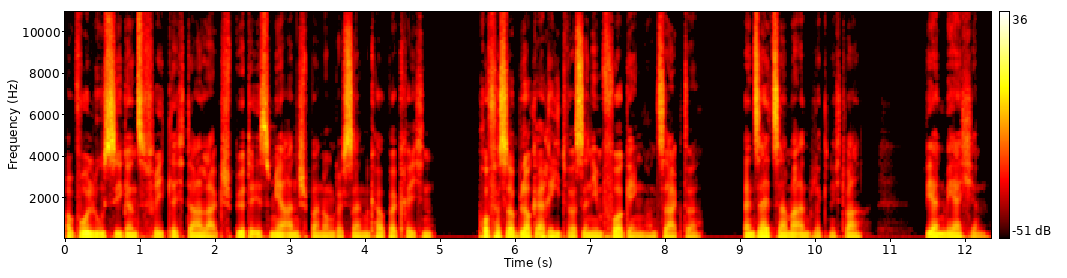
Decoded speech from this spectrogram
Obwohl Lucy ganz friedlich dalag, spürte Ismir Anspannung durch seinen Körper kriechen. Professor Block erriet, was in ihm vorging, und sagte Ein seltsamer Anblick, nicht wahr? Wie ein Märchen,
